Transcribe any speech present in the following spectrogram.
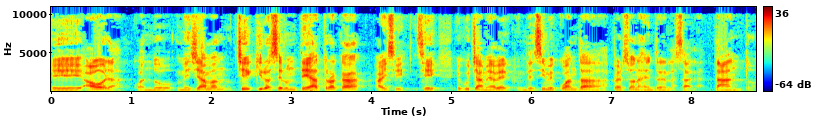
Eh, ahora, cuando me llaman, che, quiero hacer un teatro acá, Ahí sí. Sí, escúchame, a ver, decime cuántas personas entran en la sala. Tanto.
